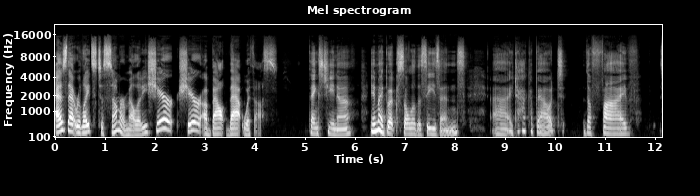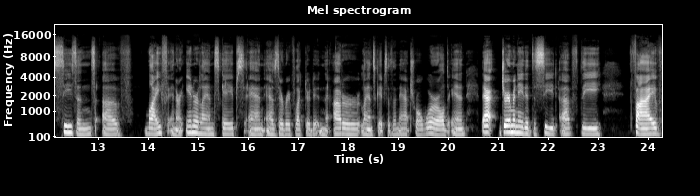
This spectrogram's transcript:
as that relates to summer melody, share share about that with us. Thanks, Gina. In my book, Soul of the Seasons, uh, I talk about the five seasons of life in our inner landscapes and as they're reflected in the outer landscapes of the natural world. And that germinated the seed of the five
